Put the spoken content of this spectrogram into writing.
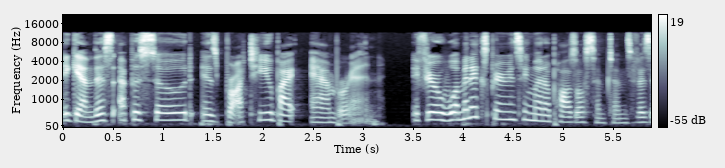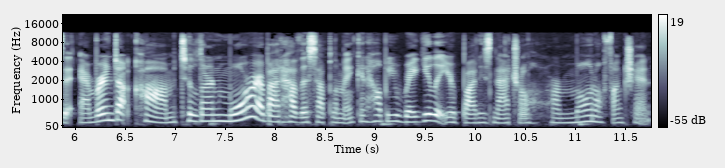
Again, this episode is brought to you by Amberen. If you're a woman experiencing menopausal symptoms, visit amberen.com to learn more about how the supplement can help you regulate your body's natural hormonal function.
